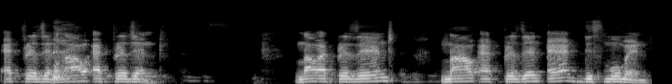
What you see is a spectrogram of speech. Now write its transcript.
at present now at present now at present now at present at this moment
